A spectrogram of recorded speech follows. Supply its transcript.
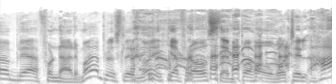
eh, ble jeg fornærma, jeg plutselig. Nå gikk jeg fra å stemme på Halvor til Hæ?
